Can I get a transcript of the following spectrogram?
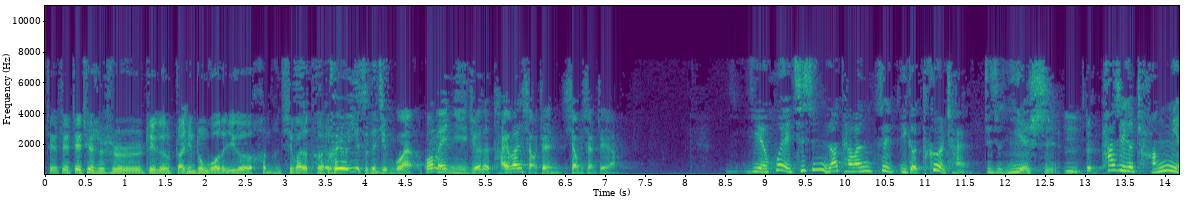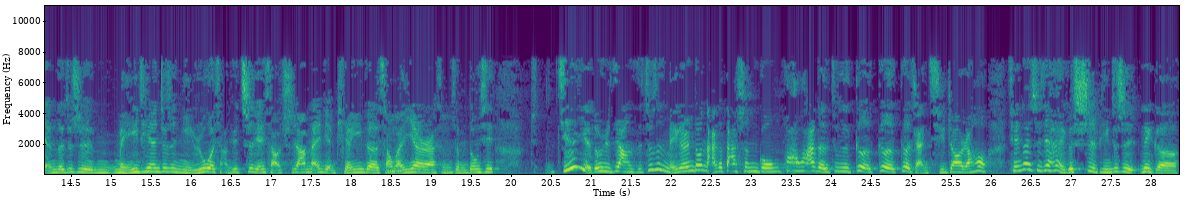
这这这确实是这个转型中国的一个很很奇怪的特很征，很有意思的景观。光美，你觉得台湾小镇像不像这样？也会。其实你知道，台湾最一个特产就是夜市。嗯对。它是一个常年的，就是每一天，就是你如果想去吃点小吃啊，买点便宜的小玩意儿啊，什么什么东西，其实也都是这样子，就是每个人都拿个大声公，哗哗的，就是各各各展奇招。然后前一段时间还有一个视频，就是那个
